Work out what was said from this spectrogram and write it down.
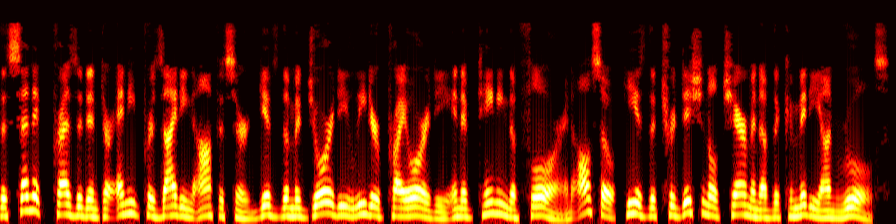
the Senate President or any presiding officer gives the Majority Leader priority in obtaining the floor and also, he is the traditional chairman of the Committee on Rules.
